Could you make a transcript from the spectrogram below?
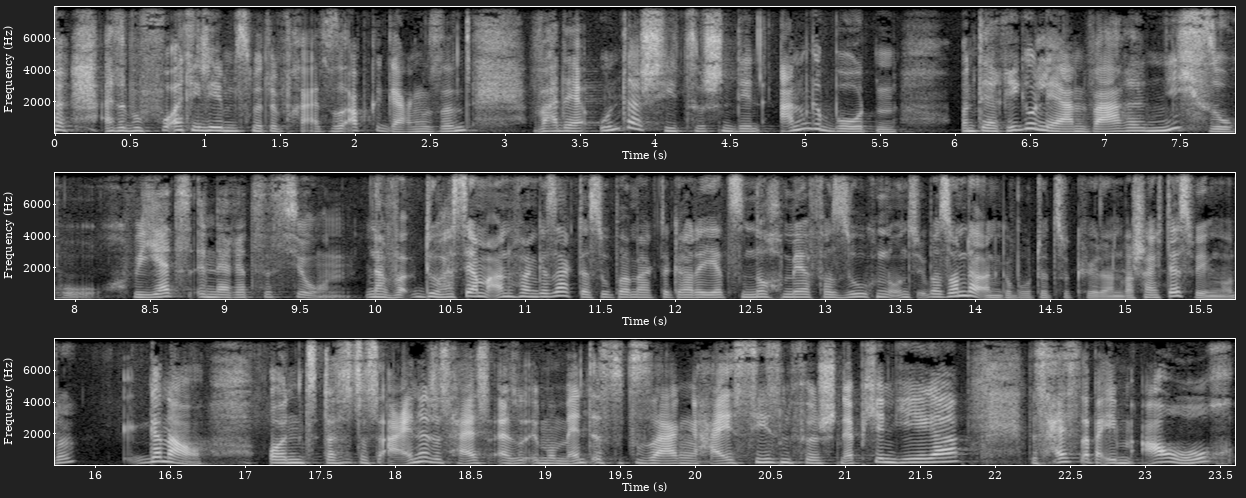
Also bevor die Lebensmittelpreise so abgegangen sind, war der Unterschied zwischen den Angeboten und der regulären Ware nicht so hoch wie jetzt in der Rezession. Na, du hast ja am Anfang gesagt, dass Supermärkte gerade jetzt noch mehr versuchen, uns über Sonderangebote zu ködern. Wahrscheinlich deswegen, oder? Genau. Und das ist das eine. Das heißt also, im Moment ist sozusagen High Season für Schnäppchenjäger. Das heißt aber eben auch,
